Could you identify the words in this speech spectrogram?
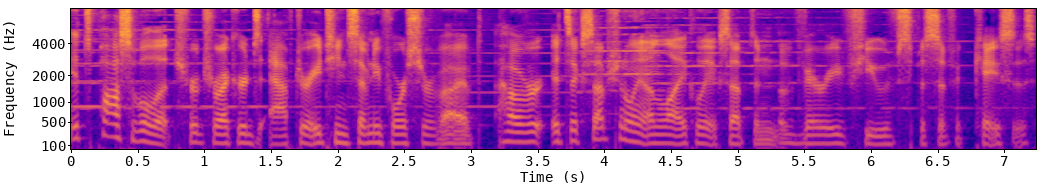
It's possible that church records after 1874 survived, however, it's exceptionally unlikely except in a very few specific cases.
